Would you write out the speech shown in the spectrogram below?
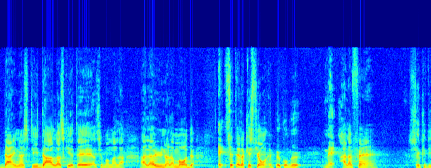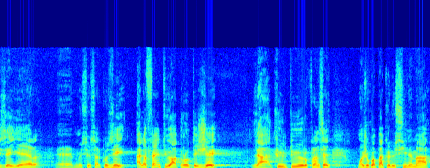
Dynasty, Dallas, qui était à ce moment-là à la une, à la mode. Et c'était la question, un peu comme eux. Mais à la fin, ce que disait hier euh, M. Sarkozy, à la fin, tu as protégé la culture française. Moi, je ne crois pas que le cinéma,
